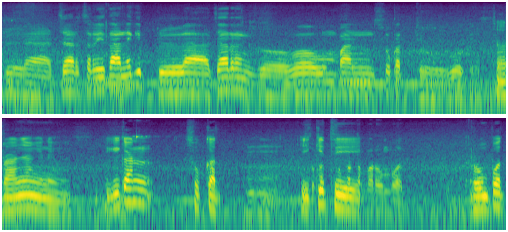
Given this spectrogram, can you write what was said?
belajar ceritanya iki belajar nggawa umpan suket dawa, guys. caranya gini mas. Ini kan suket. Heeh. Iki di- apa rumput? rumput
